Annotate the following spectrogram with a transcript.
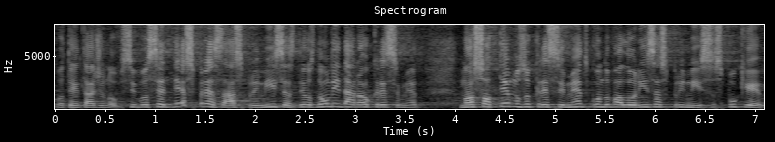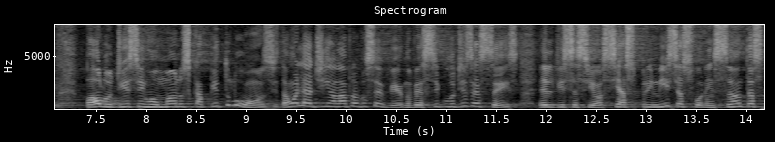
Vou tentar de novo. Se você desprezar as primícias, Deus não lhe dará o crescimento. Nós só temos o crescimento quando valoriza as primícias. Por quê? Paulo disse em Romanos capítulo 11, dá uma olhadinha lá para você ver, no versículo 16, ele disse assim: ó, se as primícias forem santas,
